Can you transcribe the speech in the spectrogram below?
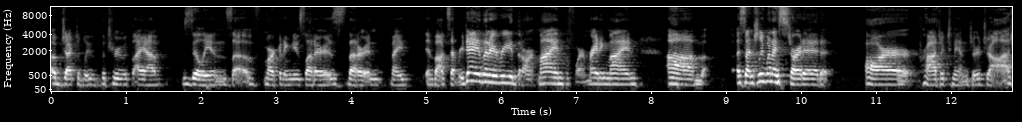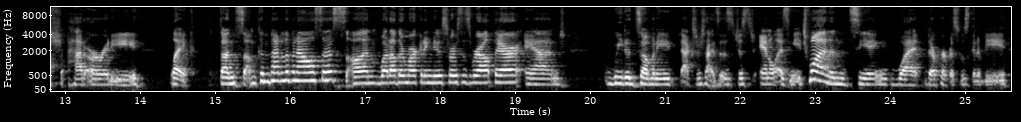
objectively the truth. I have zillions of marketing newsletters that are in my inbox every day that I read that aren't mine before I'm writing mine. Um, essentially, when I started, our project manager, Josh, had already like done some competitive analysis on what other marketing news sources were out there. And we did so many exercises just analyzing each one and seeing what their purpose was going to be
